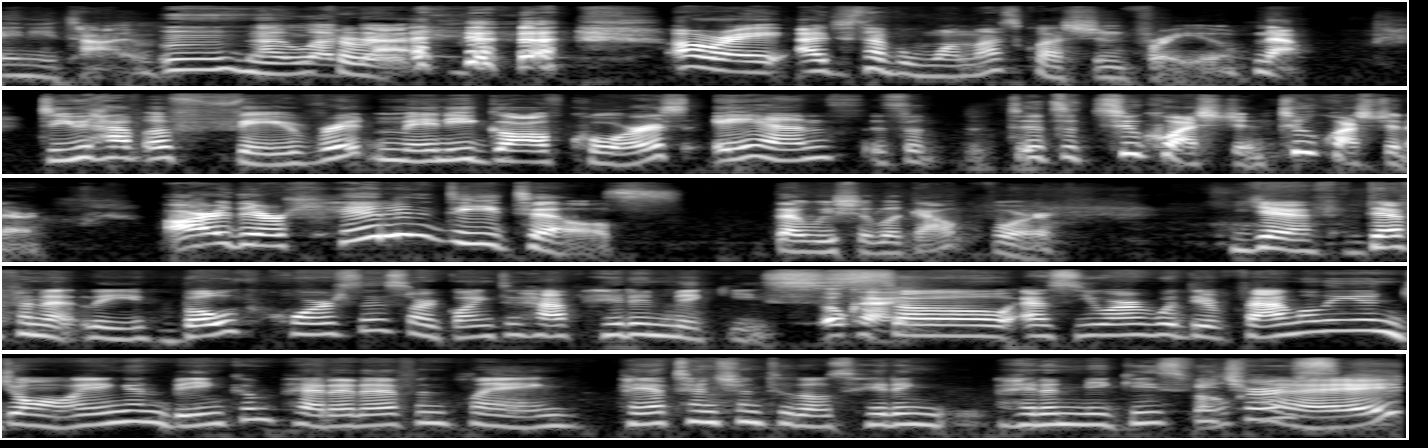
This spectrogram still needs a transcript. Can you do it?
anytime. Mhm, I love correct. that. All right, I just have one last question for you. Now, do you have a favorite mini golf course? And it's a it's a two question, two questioner. Are there hidden details that we should look out for? Yes, definitely. Both courses are going to have hidden Mickeys. Okay. So as you are with your family enjoying and being competitive and playing, pay attention to those hidden hidden Mickey's features. Okay.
